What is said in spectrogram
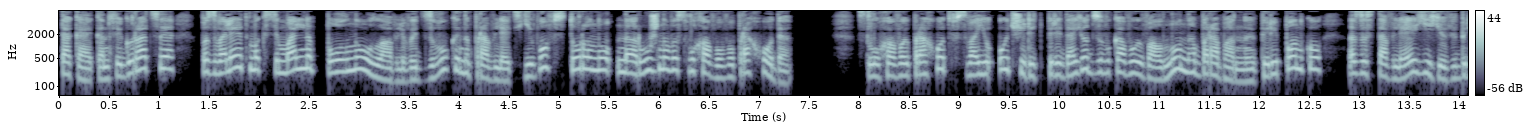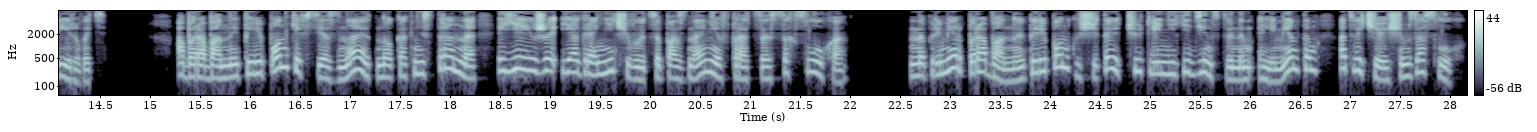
Такая конфигурация позволяет максимально полно улавливать звук и направлять его в сторону наружного слухового прохода. Слуховой проход, в свою очередь, передает звуковую волну на барабанную перепонку, заставляя ее вибрировать. О барабанной перепонке все знают, но, как ни странно, ей уже и ограничиваются познания в процессах слуха. Например, барабанную перепонку считают чуть ли не единственным элементом, отвечающим за слух.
